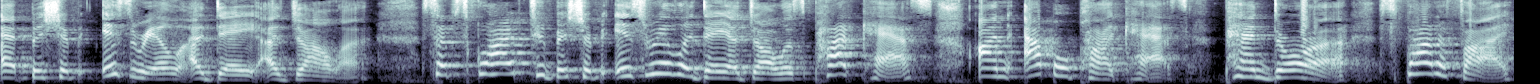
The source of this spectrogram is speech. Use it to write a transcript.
at Bishop Israel Ade Ajala. Subscribe to Bishop Israel Ade Ajala's podcast on Apple Podcasts, Pandora, Spotify,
